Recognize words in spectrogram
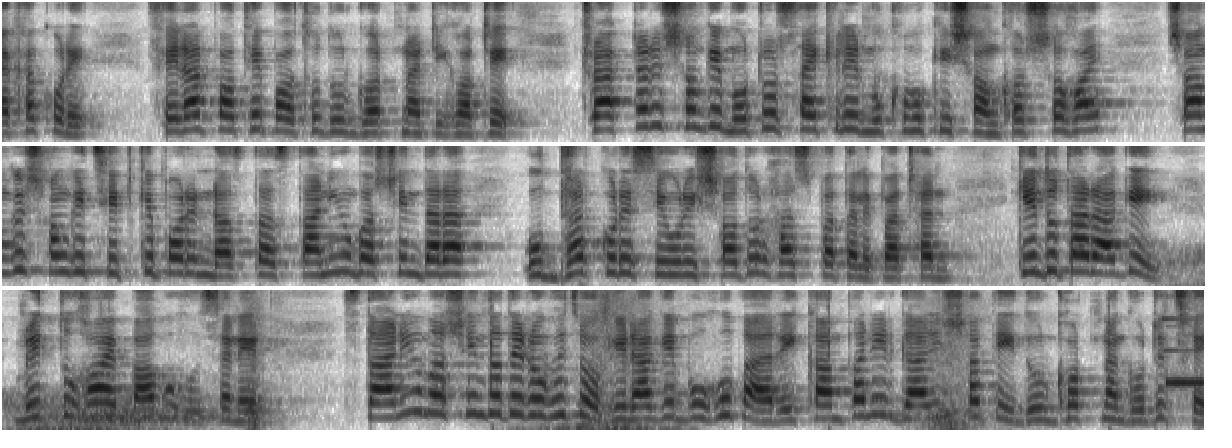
দেখা করে ফেরার পথে পথ দুর্ঘটনাটি ঘটে। ট্রাক্টরের সঙ্গে মোটর সাইকেলের মুখোমুখি সংঘর্ষ হয়। সঙ্গে সঙ্গে ছিটকে পড়েন রাস্তার স্থানীয় বাসিন্দারা উদ্ধার করে সিউড়ি সদর হাসপাতালে পাঠান। কিন্তু তার আগেই মৃত্যু হয় বাবু হোসেনের। স্থানীয় বাসিন্দাদের অভিযোগ, এর আগে বহুবার এই কোম্পানির গাড়ির সাথে দুর্ঘটনা ঘটেছে।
